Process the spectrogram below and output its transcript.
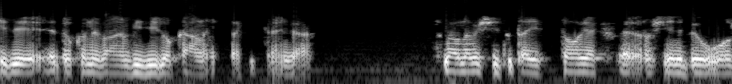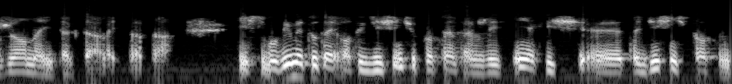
kiedy dokonywałem wizji lokalnej w takich kręgach. Mam na myśli tutaj to, jak rośliny były ułożone i tak dalej, prawda? Jeśli mówimy tutaj o tych 10%, że istnieje jakieś te 10%,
